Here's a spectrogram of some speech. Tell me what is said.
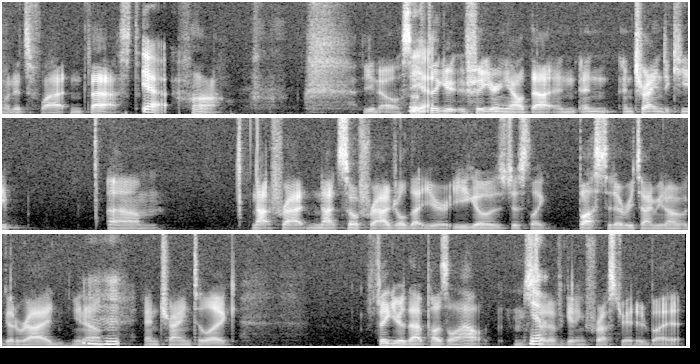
when it's flat and fast. yeah, Huh. You know, so Yeah. figure, figuring out that and, and, and trying to keep um, not fra- not so fragile that your ego is just like busted every time you don't have a good ride, you know, Mhm. and trying to like figure that puzzle out instead of getting frustrated by it.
